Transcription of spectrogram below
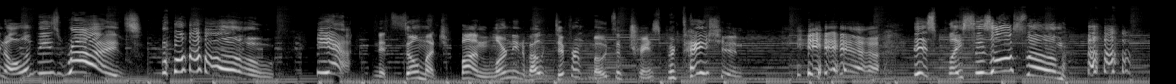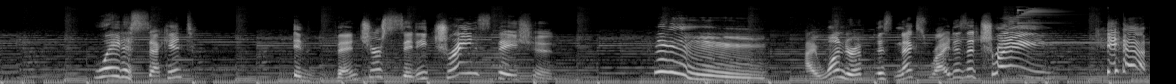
Riding all of these rides. Whoa! Yeah, and it's so much fun learning about different modes of transportation. Yeah, this place is awesome. Wait a second. Adventure City train station. Hmm. I wonder if this next ride is a train. Yeah,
